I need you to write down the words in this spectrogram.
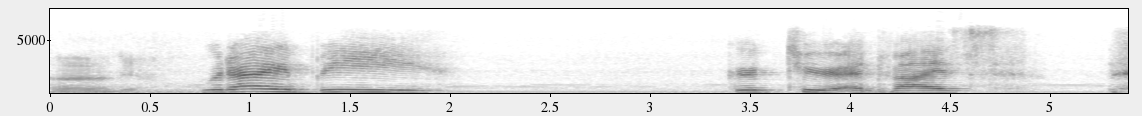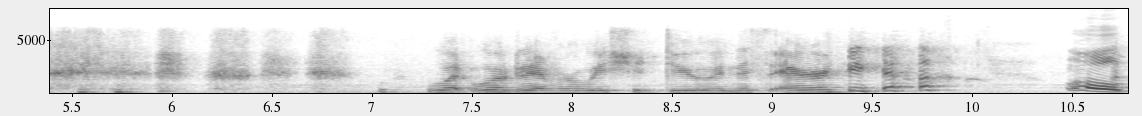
Uh, yeah. Would I be good to advise what whatever we should do in this area? Well,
